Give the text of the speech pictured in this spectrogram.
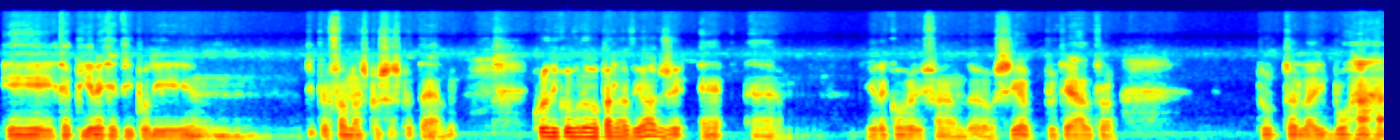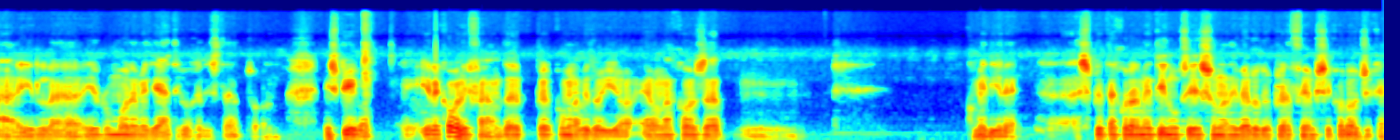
e capire che tipo di, di performance posso aspettarmi. Quello di cui volevo parlarvi oggi è eh, il Recovery Fund, ossia più che altro tutto il bruhaha, il, il rumore mediatico che gli sta attorno. Mi spiego, il recovery fund, per come la vedo io, è una cosa, mh, come dire, spettacolarmente inutile solo a livello di operazione psicologica.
